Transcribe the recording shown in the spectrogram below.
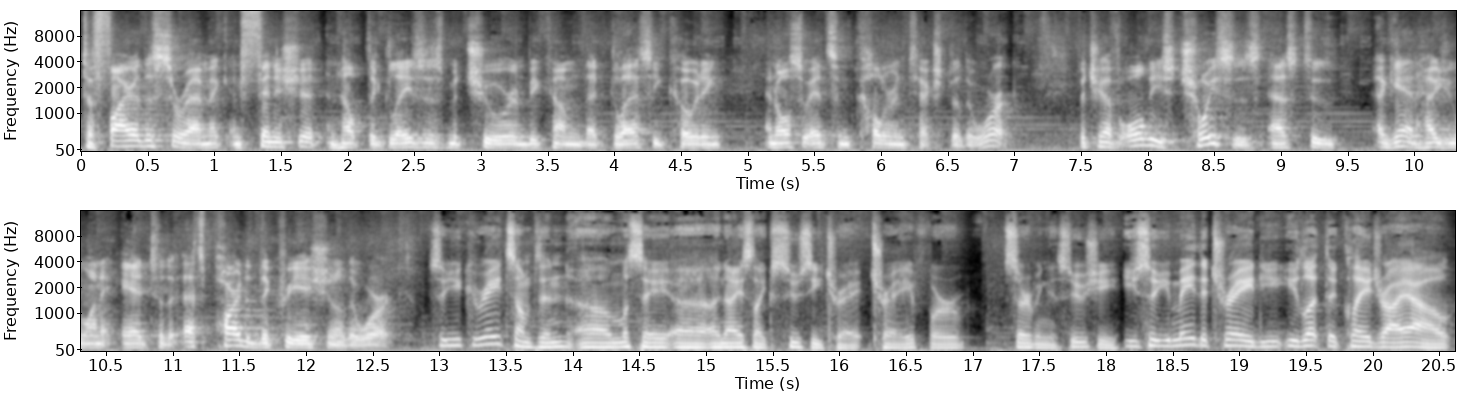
to fire the ceramic and finish it and help the glazes mature and become that glassy coating and also add some color and texture to the work. But you have all these choices as to, again, how you want to add to the, that's part of the creation of the work. So you create something, um, let's say uh, a nice like sushi tray, tray for serving the sushi. You, so you made the trade. You, you let the clay dry out,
